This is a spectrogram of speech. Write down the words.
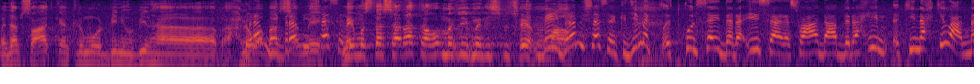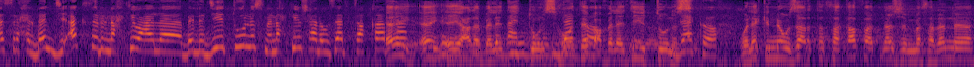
مدام سعاد كانت الأمور بيني وبينها حلوة برشا مي, شاسلك. مي مستشاراتها هم اللي مانيش متفاهم معاهم. بربي نسألك ديما تقول سيدة رئيسة سعاد عبد الرحيم كي نحكيو على المسرح البلدي أكثر نحكيو على بلدية تونس ما نحكيوش على وزارة الثقافة أي أي أي على بلدية تونس هو. تابع بلدية تونس داكور. ولكن وزارة الثقافة تنجم مثلا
